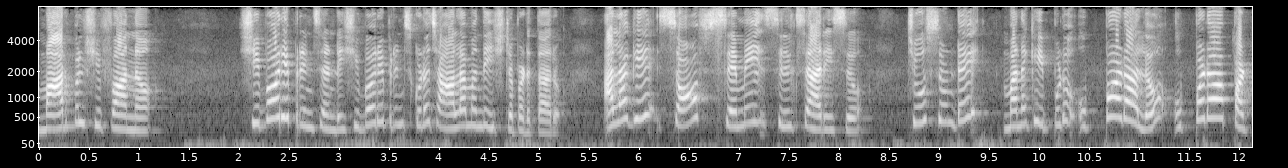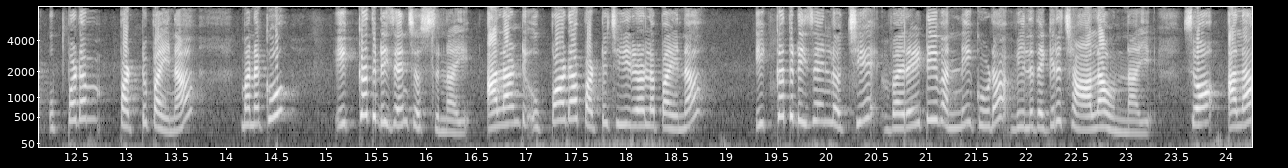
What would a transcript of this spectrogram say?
marble chiffon shibori prints అండి. షిబోరి ప్రింట్స్ కూడా చాలామంది ఇష్టపడతారు. అలాగే సాఫ్ట్ సెమీ సిల్క్ శారీస్ చూస్తుంటే మనకి ఇప్పుడు ఉప్పాడాలో ఉప్పడా పట్ ఉప్పడం పట్టు పైన మనకు ఇక్కత్ డిజైన్స్ వస్తున్నాయి. అలాంటి ఉప్పాడా పట్టు చీరల పైన ఇక్కత్ డిజైన్లు వచ్చే వెరైటీవన్నీ కూడా వీళ్ళ దగ్గర చాలా ఉన్నాయి. సో అలా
